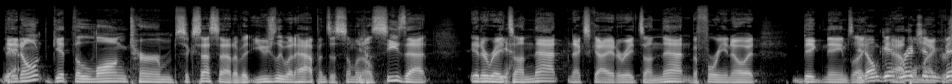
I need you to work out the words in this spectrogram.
They Yeah. don't get the long-term success out of it. Usually what happens is someone else sees that, iterates on that, next guy iterates on that, and before you know it, big names like you don't get Apple, rich Microsoft,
